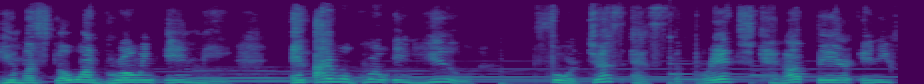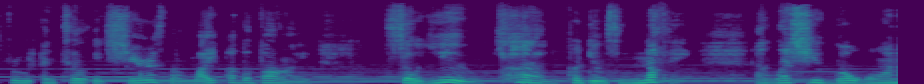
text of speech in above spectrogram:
You must go on growing in me, and I will grow in you. For just as the branch cannot bear any fruit until it shares the life of the vine, so you can produce nothing unless you go on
